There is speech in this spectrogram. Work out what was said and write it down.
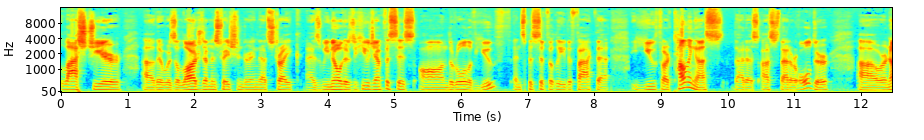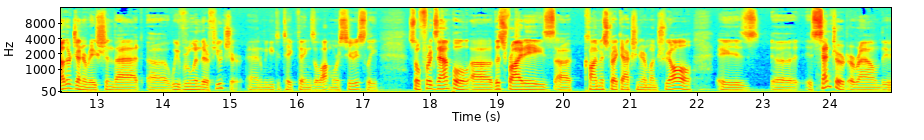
Last year, uh, there was a large demonstration during that strike. As we know, there's a huge emphasis on the role of youth and specifically the fact that youth are telling us, that as us that are older, uh, or another generation that uh, we've ruined their future and we need to take things a lot more seriously. So, for example, uh, this Friday's uh, climate strike action here in Montreal is uh, is centered around the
